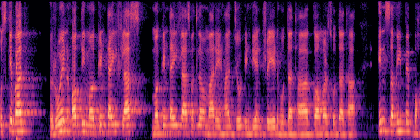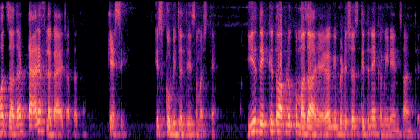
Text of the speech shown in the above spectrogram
उसके बाद ruin of the mercantile class mercantile class मतलब हमारे यहाँ जो इंडियन ट्रेड होता था कॉमर्स होता था, इन सभी पे बहुत ज़्यादा टैरिफ लगाया जाता था। कैसे? इसको भी जल्दी समझते हैं। ये देख के तो आप लोग को मज़ा आ जाएगा कि ब्रिटिशर्स कितने कमीने इंसान थे।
